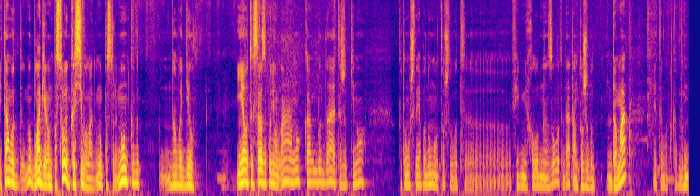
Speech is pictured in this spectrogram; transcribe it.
И там вот, ну, лагерь, он построен, красиво лагерь, ну, построен, но он как бы наводил. И я вот и сразу понял, а, ну, как бы, да, это же кино. Потому что я подумал, то, что вот э, в фильме «Холодное золото», да, там тоже вот дома, это вот как бы ну,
